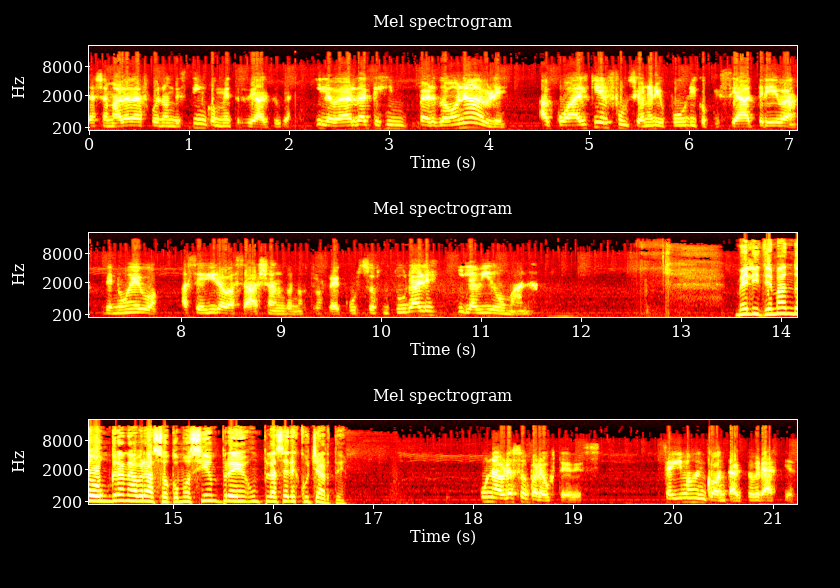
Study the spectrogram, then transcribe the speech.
Las llamaradas fueron de 5 metros de altura y la verdad que es imperdonable a cualquier funcionario público que se atreva de nuevo a seguir avasallando nuestros recursos naturales y la vida humana. Meli, te mando un gran abrazo, como siempre, un placer escucharte. Un abrazo para ustedes. Seguimos en contacto, gracias.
